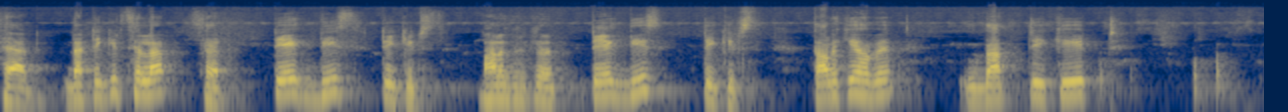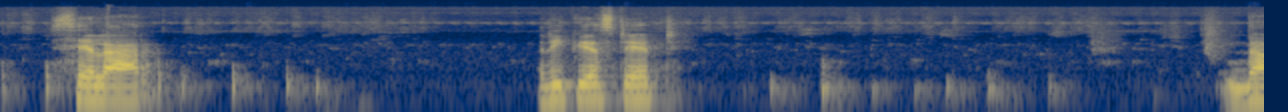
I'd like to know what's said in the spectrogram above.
said the ticket seller said take this tickets ভালো করে কী হবে? টেক দিস টিকিটস তাহলে কী হবে? The ticket seller requested the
